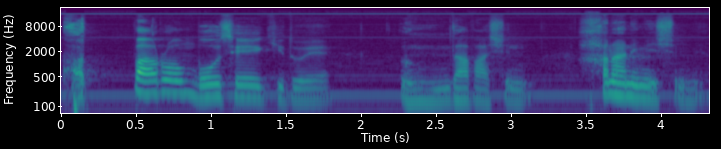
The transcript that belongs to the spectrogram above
곧바로 모세의 기도에 응답하신 하나님이십니다.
